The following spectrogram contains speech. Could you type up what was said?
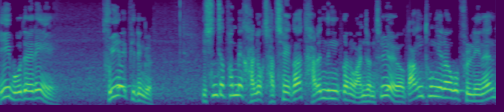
이 모델이 VIP 등급. 이 신차 판매 가격 자체가 다른 등급과는 완전 틀려요. 깡통이라고 불리는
